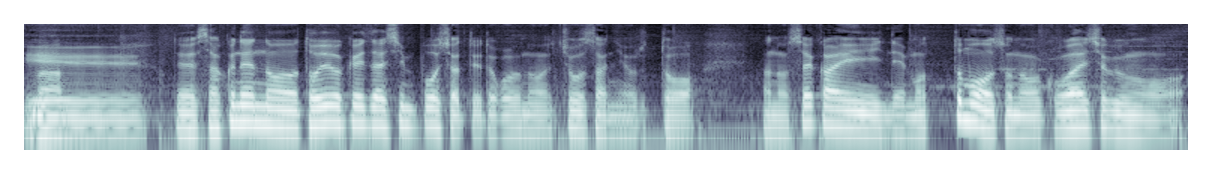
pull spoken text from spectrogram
まあ、で昨年の東洋経済新報社というところの調査によるとあの世界で最もその子会社群を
